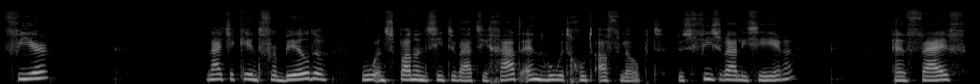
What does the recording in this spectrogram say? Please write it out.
4. Laat je kind verbeelden hoe een spannende situatie gaat en hoe het goed afloopt. Dus visualiseren. En 5.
